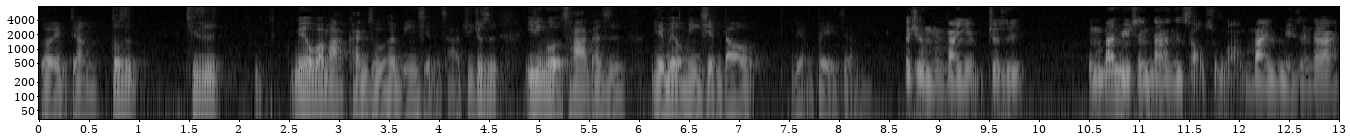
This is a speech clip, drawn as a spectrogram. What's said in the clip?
对，这样都是其实没有办法看出很明显的差距，就是一定会有差，但是也没有明显到两倍这样。而且我们班也就是我们班女生当然是少数啊，我们班女生大概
